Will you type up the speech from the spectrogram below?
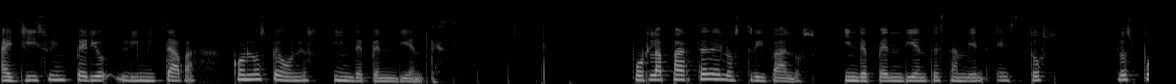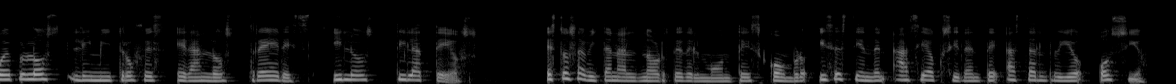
Allí su imperio limitaba con los peonios independientes. Por la parte de los tribalos, independientes también estos, los pueblos limítrofes eran los treres y los tilateos. Estos habitan al norte del monte Escombro y se extienden hacia occidente hasta el río Ocio.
